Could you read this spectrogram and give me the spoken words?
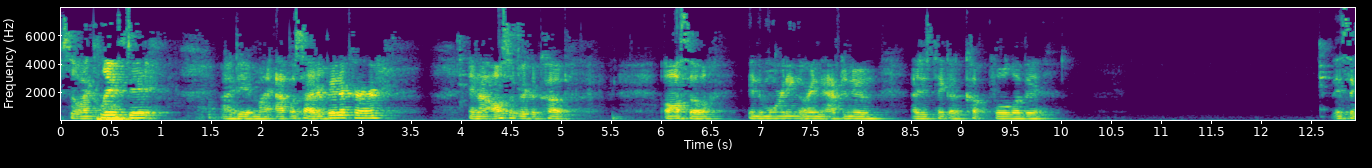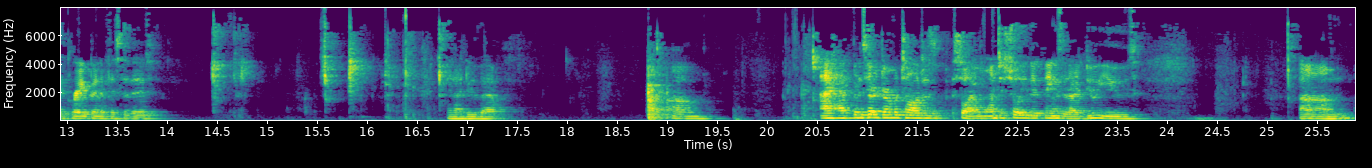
So I cleansed it. I did my apple cider vinegar, and I also drink a cup also in the morning or in the afternoon. I just take a cup full of it. It's a great benefit to this and I do that. Um, I have been to a dermatologist, so I want to show you the things that I do use. Um,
